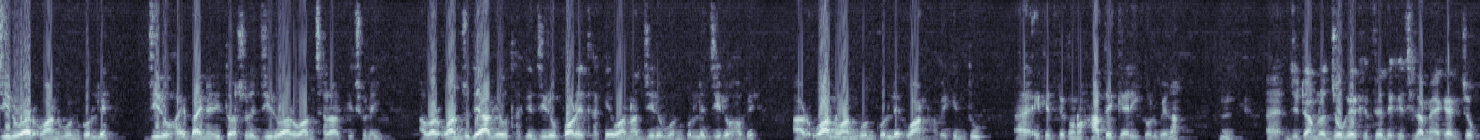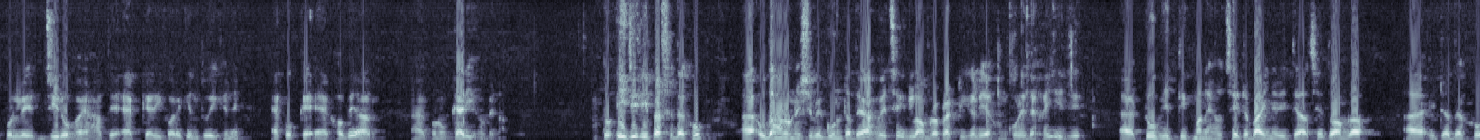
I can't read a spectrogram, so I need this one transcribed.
জিরো আর ওয়ান গুণ করলে জিরো হয়। বাইনারি তো আসলে জিরো আর ওয়ান ছাড়া আর কিছু নেই। আবার ওয়ান যদি আগেও থাকে, জিরো পরে থাকে, ওয়ান আর জিরো গুণ করলে জিরো হবে। আর ওয়ান ওয়ান গুণ করলে ওয়ান হবে। কিন্তু এক্ষেত্রে কোনো হাতে ক্যারি করবে না। হুম যেটা আমরা যোগের ক্ষেত্রে দেখেছিলাম, এক এক যোগ করলে জিরো হয়, হাতে এক ক্যারি করে, কিন্তু এখানে এককে এক হবে আর কোনো ক্যারি হবে না। তো এই যে এই পাশে দেখো উদাহরণ হিসেবে গুণটা দেওয়া হয়েছে, এগুলো আমরা প্র্যাকটিক্যালি এখন করে দেখাই। এই যে টু ভিত্তিক মানে হচ্ছে এটা বাইনারিতে আছে, তো আমরা এটা দেখো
